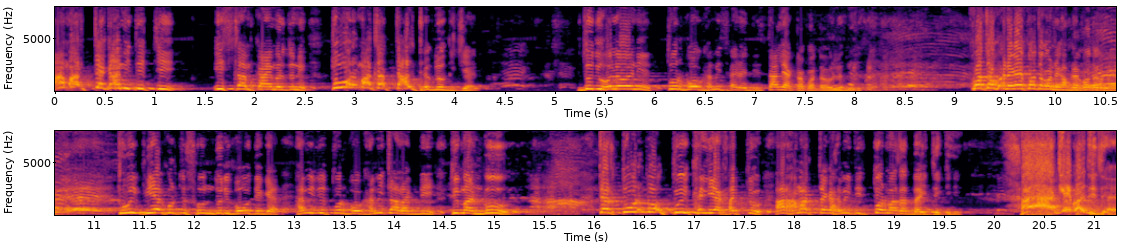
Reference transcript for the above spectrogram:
আমার টাকা আমি দিচ্ছি ইসলাম কায়েমের জন্য। তোর মাথার চাল ঠেকলো কিছু যদি হলো হয়নি, তোর বউ আমি ছেড়ে দিস, তাহলে একটা কথা হলো। কত করে কত করে আপনার কত করে তুই বিয়ে করতে সুন্দরী বউ দেখে আমি যদি তোর বউ আমি তালাক দিই, তুই মানবু? তার তোর বউ তুই খেলিয়া খাচ্ছু, আর আমার টাকা আমি দিই তোর মাথার বাড়ি থেকে। হ্যাঁ কে বাদিতে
